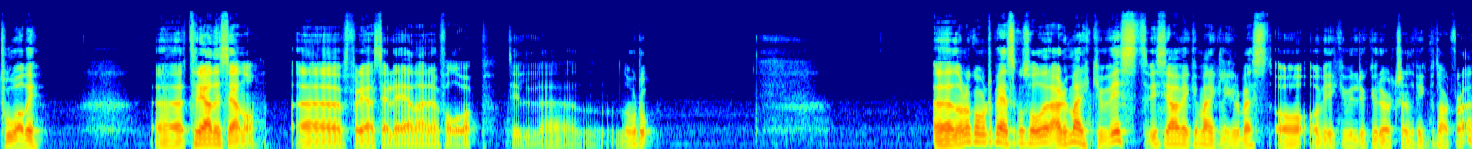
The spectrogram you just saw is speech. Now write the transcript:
to av de. tre av de ser jeg nå. fordi jeg ser det ene er en follow-up til nummer to. når det kommer til PC-konsoller, er du merkebevisst? Hvis ja, hvilke merker liker du best, og, og hvilke ville du ikke rørt selv om du fikk betalt for det?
